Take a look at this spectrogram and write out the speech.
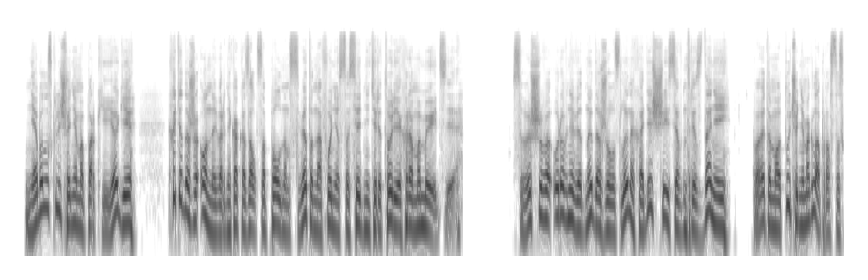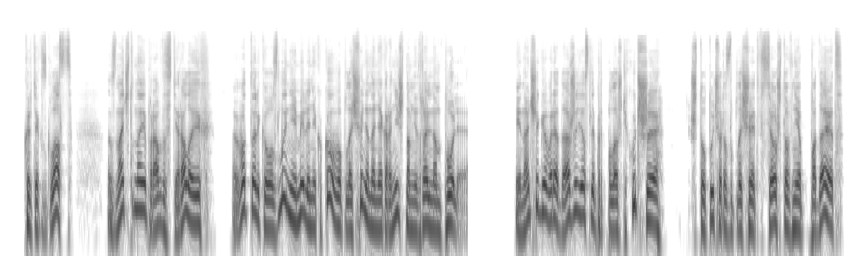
Не был исключением и парк Йоги, хотя даже он наверняка казался полным света на фоне соседней территории храма Мэйдзи. С высшего уровня видны даже узлы, находящиеся внутри зданий, поэтому туча не могла просто скрыть их с глаз, значит, она и правда стирала их, вот только узлы не имели никакого воплощения на неограниченном нейтральном поле. Иначе говоря, даже если предположить худшее, что туча разоплощает все, что в нее попадает,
